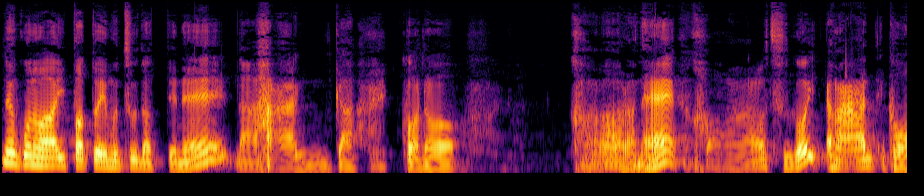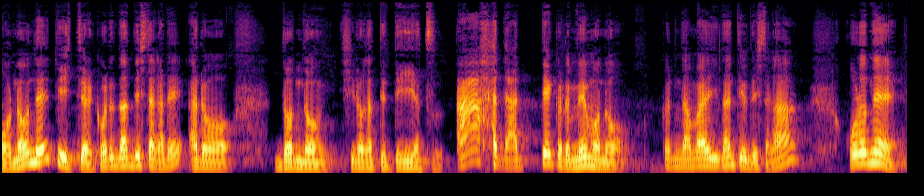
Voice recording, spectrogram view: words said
でもこの iPad M2 だってね、なんか、この、このね、このすごい、まあ、このねって言っちゃう。これ何でしたかね？あの、どんどん広がってっていいやつ。ああ、だってこれメモの、これ名前なんて言うんでしたか？これね、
